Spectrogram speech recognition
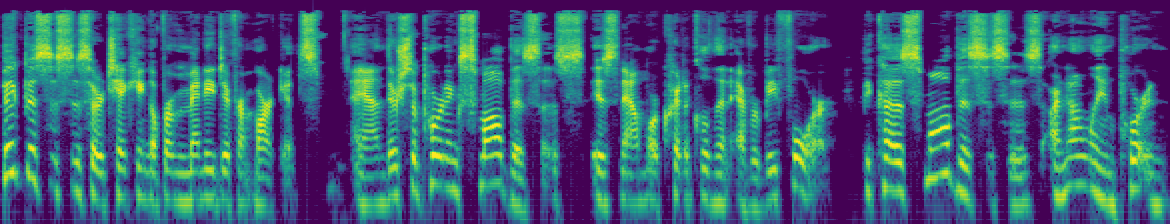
big businesses are taking over many different markets and they're supporting small business is now more critical than ever before because small businesses are not only important,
